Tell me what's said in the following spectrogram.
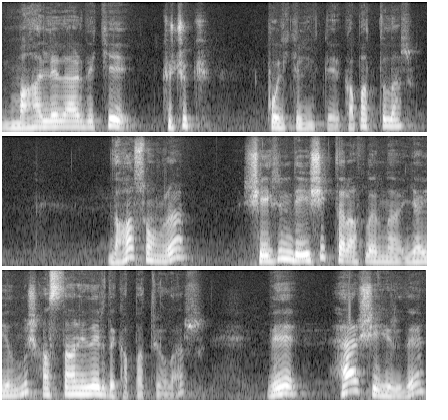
mahallelerdeki küçük poliklinikleri kapattılar. Daha sonra şehrin değişik taraflarına yayılmış hastaneleri de kapatıyorlar. Ve her şehirde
